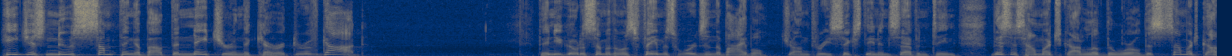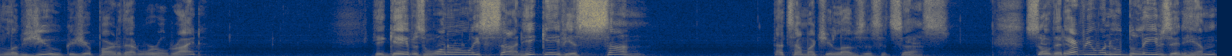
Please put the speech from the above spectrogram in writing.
He just knew something about the nature and the character of God. Then you go to some of the most famous words in the Bible, John 3 16 and 17. This is how much God loved the world. This is how much God loves you because you're part of that world, right? He gave his one and only Son. He gave his Son. That's how much he loves us, it says so that everyone who believes in him,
